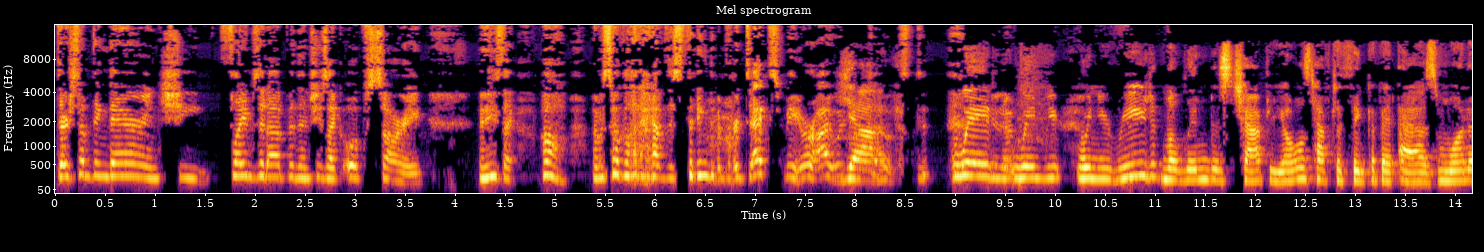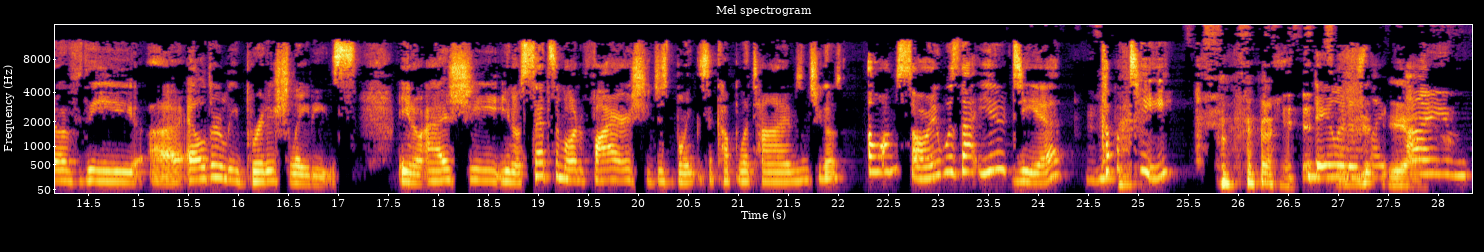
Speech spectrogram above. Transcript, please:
there's something there, and she flames it up, and then she's like, "Oops, sorry." And he's like, "Oh, I'm so glad I have this thing that protects me, or I would Yeah. be toast." When when you when you read Melinda's chapter, you almost have to think of it as one of the uh, elderly British ladies. You know, as she you know sets him on fire, she just blinks a couple of times and she goes, "Oh, I'm sorry, was that you, dear? Cup of tea." Dalen is like, Yeah. "I'm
